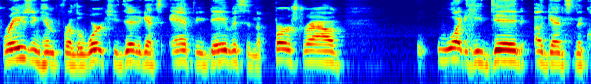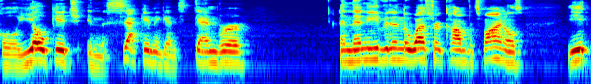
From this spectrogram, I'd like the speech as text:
praising him for the work he did against Anthony Davis in the first round, what he did against Nikola Jokic in the second against Denver, and then even in the Western Conference Finals, he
